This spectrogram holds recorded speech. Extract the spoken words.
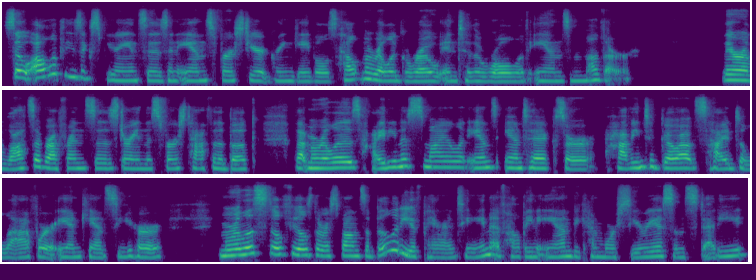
So, all of these experiences in Anne's first year at Green Gables help Marilla grow into the role of Anne's mother. There are lots of references during this first half of the book that Marilla is hiding a smile at Anne's antics or having to go outside to laugh where Anne can't see her. Marilla still feels the responsibility of parenting, of helping Anne become more serious and steady,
